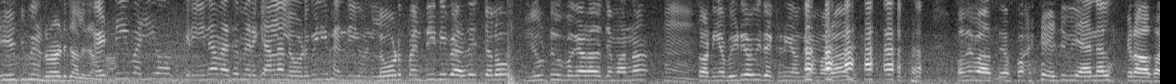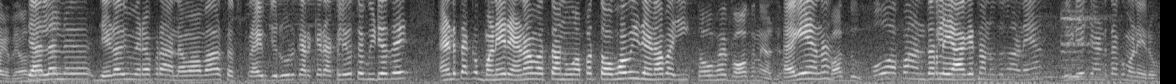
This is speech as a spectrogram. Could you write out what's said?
ਇਹ ਚ ਵੀ ਐਂਡਰੋਇਡ ਚੱਲ ਜਾਂਦਾ। ਐਡੀ ਭਾਜੀ ਉਹ ਸਕਰੀਨ ਆ ਵੈਸੇ ਮੇਰੇ ਖਿਆਲ ਨਾਲ ਲੋਡ ਵੀ ਨਹੀਂ ਪੈਂਦੀ ਹੋਣੀ। ਲੋਡ ਪੈਂਦੀ ਨਹੀਂ ਵੈਸੇ ਚਲੋ YouTube ਵਗੈਰਾ ਦਾ ਜ਼ਮਾਨਾ। ਤੁਹਾਡੀਆਂ ਵੀਡੀਓ ਵੀ ਦੇਖਣੀਆਂ ਆਉਂਦੀਆਂ ਮਹਾਰਾਜ। ਉਹਦੇ ਵਾਸਤੇ ਆਪਾਂ ਇਹ ਚ ਵੀ ਚੈਨਲ ਕਰਾ ਸਕਦੇ ਹਾਂ। ਚੈਨਲ ਜਿਹੜਾ ਵੀ ਮੇਰਾ ਭਰਾ ਨਵਾਂ ਵਾ ਸਬਸਕ੍ਰਾਈਬ ਜਰੂਰ ਕਰਕੇ ਰੱਖ ਲਿਓ ਤੇ ਵੀਡੀਓ ਦੇ ਐਂਡ ਤੱਕ ਬਣੇ ਰਹਿਣਾ ਵਾ ਤੁਹਾਨੂੰ। ਆਪਾਂ ਤੋਹਫਾ ਵੀ ਦੇਣਾ ਭਾਜੀ। ਤੋਹਫੇ ਬਹੁਤ ਨੇ ਅੱਜ। ਹੈਗੇ ਆ ਨਾ? ਵਾਧੂ। ਉਹ ਆਪਾਂ ਅੰਦਰ ਲੈ ਆ ਕੇ ਤੁਹਾਨੂੰ ਦਿਖਾਣੇ ਆ। ਵੀਡੀਓ ਚ ਐਂਡ ਤੱਕ ਬਣੇ ਰਹੋ।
